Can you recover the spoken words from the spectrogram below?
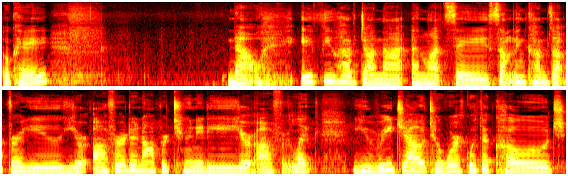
Okay. Now, if you have done that and let's say something comes up for you, you're offered an opportunity, you're offered like you reach out to work with a coach,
